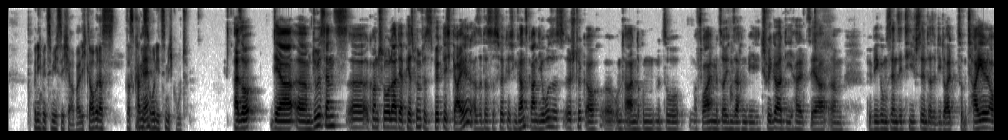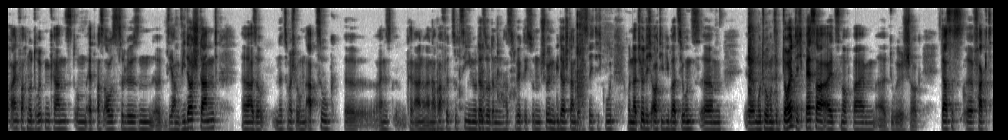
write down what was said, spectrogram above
bin ich mir ziemlich sicher, weil ich glaube, das, das kann okay. Sony ziemlich gut. Also der ähm, DualSense äh, Controller der PS5 ist wirklich geil. Also das ist wirklich ein ganz grandioses äh, Stück, auch äh, unter anderem mit so, vor allem mit solchen Sachen wie die Trigger, die halt sehr ähm, bewegungssensitiv sind, also die du halt zum Teil auch einfach nur drücken kannst, um etwas auszulösen. Äh, sie haben Widerstand, äh, also ne, zum Beispiel um einen Abzug äh, eines, keine Ahnung, einer Waffe zu ziehen oder so, dann hast du wirklich so einen schönen Widerstand, das ist richtig gut. Und natürlich auch die Vibrationsmotoren ähm, äh, sind deutlich besser als noch beim äh, DualShock. Das ist äh, Fakt.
